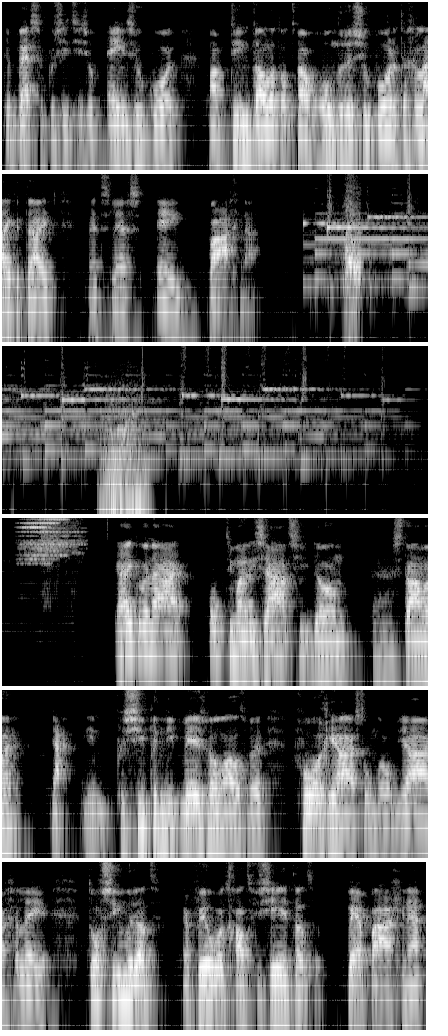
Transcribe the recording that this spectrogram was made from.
de beste posities op één zoekwoord, maar op tientallen tot wel honderden zoekwoorden tegelijkertijd met slechts één pagina. Kijken we naar optimalisatie, dan uh, staan we ja, in principe niet meer zoals we vorig jaar stonden of jaren geleden. Toch zien we dat er veel wordt geadviseerd dat per pagina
